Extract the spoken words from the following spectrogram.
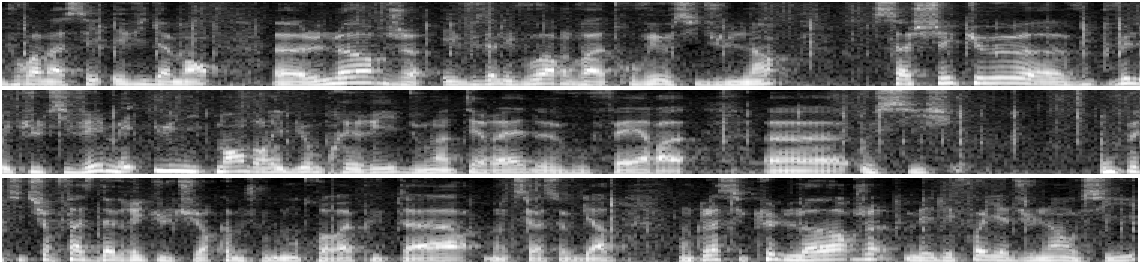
Vous ramassez évidemment euh, l'orge et vous allez voir on va trouver aussi du lin. Sachez que euh, vous pouvez les cultiver mais uniquement dans les biomes prairies, d'où l'intérêt de vous faire euh, aussi une petite surface d'agriculture comme je vous le montrerai plus tard. Donc c'est la sauvegarde. Donc là c'est que de l'orge mais des fois il y a du lin aussi.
